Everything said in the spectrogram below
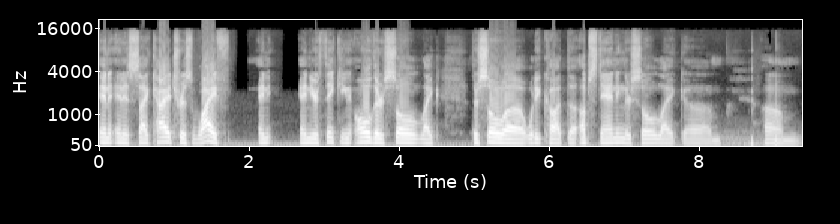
and, and his psychiatrist wife and and you're thinking oh they're so like they're so uh what do you call it? The upstanding they're so like um um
